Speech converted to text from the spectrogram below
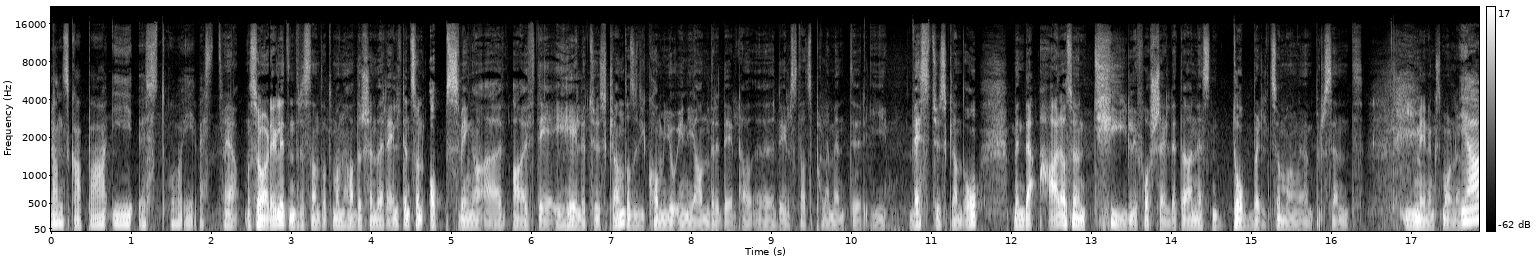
landskaper i øst og i vest. Ja, og Så er det litt interessant at man hadde generelt en sånn oppsving av AFD i hele Tyskland. altså De kom jo inn i andre delstatsparlamenter i Vest-Tyskland òg. Men det er altså en tydelig forskjell. Dette er nesten dobbelt så mange prosent i meningsmålene. Ja,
